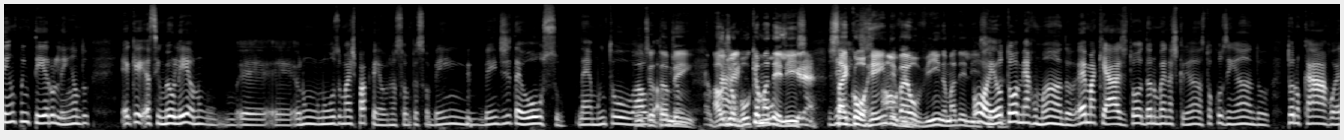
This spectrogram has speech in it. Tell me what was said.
tempo inteiro lendo. É que, assim, o meu ler, eu não, é, é, eu não, não uso mais papel, né? Eu sou uma pessoa bem, bem digital. Eu ouço, né? Muito Putz, eu áudio- também. Eu Audiobook é uma delícia. Sai Gente, correndo e vai áudio. ouvindo, é uma delícia. Pô, eu tô me arrumando, é maquiagem, tô dando banho nas crianças, tô cozinhando, tô no carro, é,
